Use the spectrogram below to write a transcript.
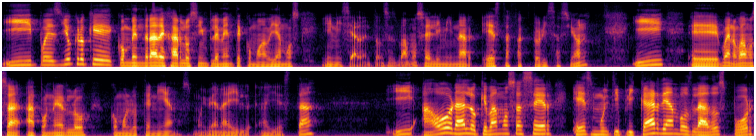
y pues yo creo que convendrá dejarlo simplemente como habíamos iniciado. Entonces vamos a eliminar esta factorización y eh, bueno, vamos a, ponerlo como lo teníamos. Muy bien, ahí, ahí está. Y ahora lo que vamos a hacer es multiplicar de ambos lados por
